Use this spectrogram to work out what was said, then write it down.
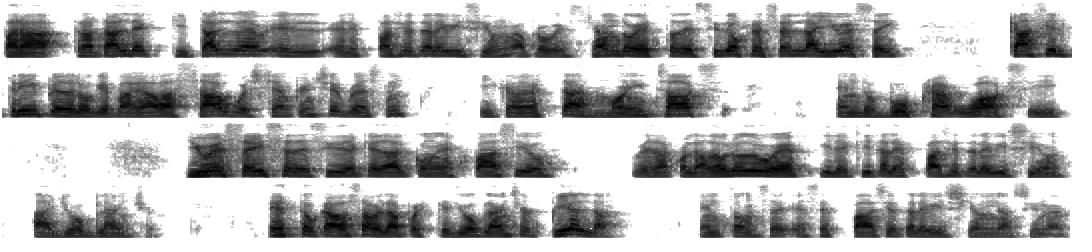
para tratar de quitarle el, espacio de televisión, aprovechando esto, decide ofrecerle a USA casi el triple de lo que pagaba Southwest Championship Wrestling. Y claro está, Money Talks and the Bullcrap Walks. Y USA se decide quedar con el espacio, ¿verdad? Con la WWF y le quita el espacio de televisión a Joe Blanchard. Esto causa, ¿verdad? Pues que Joe Blanchard pierda entonces ese espacio de televisión nacional.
